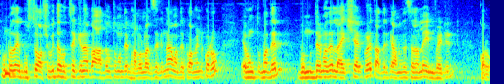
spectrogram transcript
কোনো জায়গায় বুঝতে অসুবিধা হচ্ছে কিনা বা আদৌ তোমাদের ভালো লাগছে কিনা আমাদের কমেন্ট করো এবং তোমাদের বন্ধুদের মাঝে লাইক শেয়ার করে তাদেরকে আমাদের চ্যানেলে ইনভাইটেড করো।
